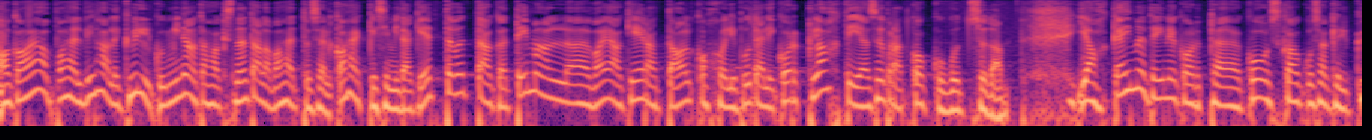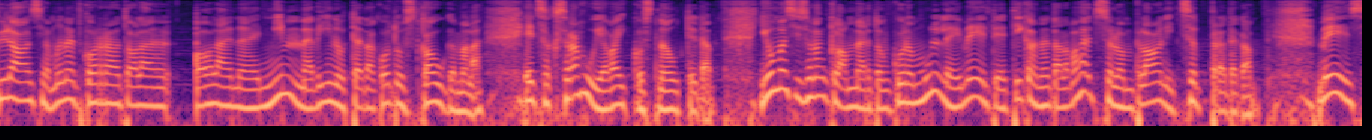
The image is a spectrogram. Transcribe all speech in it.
aga ajab vahel vihale küll, kui mina tahaks nädalavahetusel kahekesi midagi ette võtta, aga temal äh, vaja keerata alkoholipudeli kork lahti ja sõbrad kokku kutsuda. jah, käime teinekord äh, koos ka kusagil külas ja mõned korrad olen, olen nimme viinud teda kodust kaugemale, et saaks rahu ja vaikust nautida. ju ma siis olen klammerduv, kuna mulle ei meeldi, et iga nädalavahetusel on plaanid sõpradega. mees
